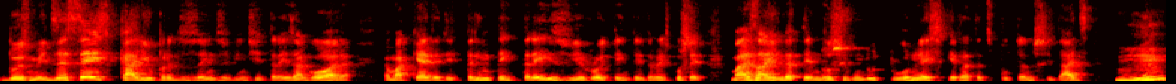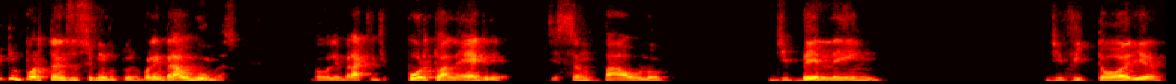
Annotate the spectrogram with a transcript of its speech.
2016, caiu para 223 agora. É uma queda de 33,83%. Mas ainda temos o segundo turno e a esquerda está disputando cidades muito importantes do segundo turno. Vou lembrar algumas. Vou lembrar aqui de Porto Alegre, de São Paulo, de Belém, de Vitória,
